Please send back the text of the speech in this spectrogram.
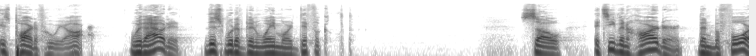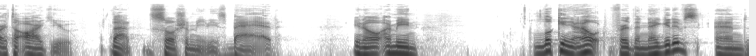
is part of who we are. Without it, this would have been way more difficult. So it's even harder than before to argue that social media is bad. You know, I mean, looking out for the negatives and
